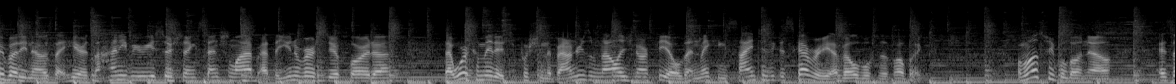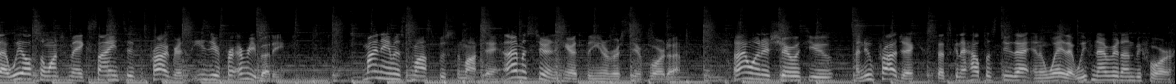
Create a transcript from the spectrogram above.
Everybody knows that here at the Honeybee Research and Extension Lab at the University of Florida, that we're committed to pushing the boundaries of knowledge in our field and making scientific discovery available to the public. What most people don't know is that we also want to make scientific progress easier for everybody. My name is Tomas Bustamante, and I'm a student here at the University of Florida. And I want to share with you a new project that's going to help us do that in a way that we've never done before.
